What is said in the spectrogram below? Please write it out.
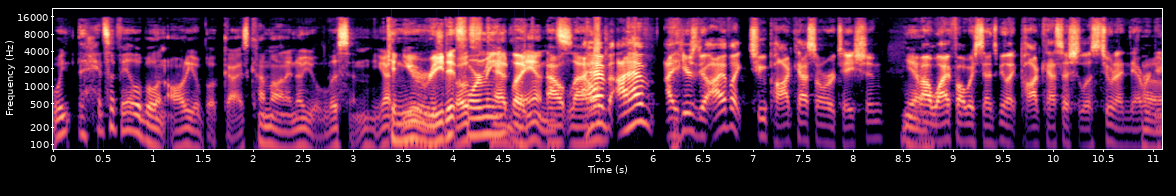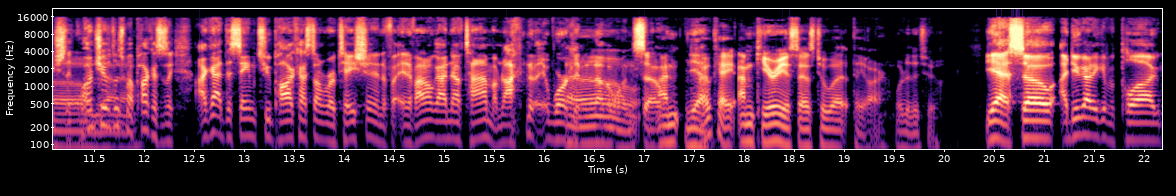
We, it's available in audiobook, guys. Come on, I know you'll listen. You Can you read it for me, like bands. out loud? I have, I have. I, here's the deal. I have like two podcasts on rotation. Yeah. my wife always sends me like podcasts I should listen to, and I never do. She's like, "Why don't you yeah, listen no. to my podcast?" It's like I got the same two podcasts on rotation, and if, and if I don't got enough time, I'm not going to work in another one. So I'm yeah. Okay, I'm curious as to what they are. What are the two? Yeah, so I do got to give a plug.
